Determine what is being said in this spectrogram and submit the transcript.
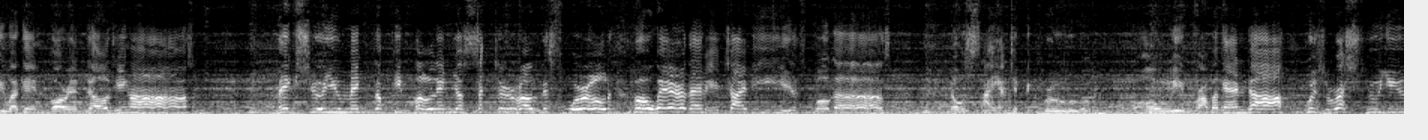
You again for indulging us. Make sure you make the people in your sector of this world aware that HIV is bogus. No scientific proof, only propaganda was rushed to you.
